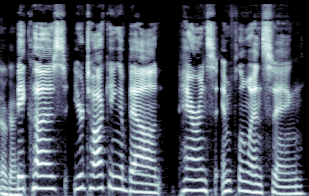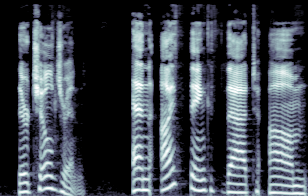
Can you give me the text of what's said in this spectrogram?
Okay. because you're talking about parents influencing their children, and I think that um,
